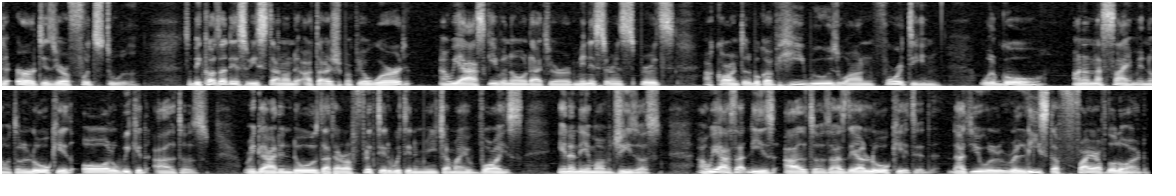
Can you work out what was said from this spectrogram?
the earth is your footstool. So, because of this, we stand on the authorship of your word, and we ask even now that your ministering spirits, according to the book of Hebrews 1 14, will go on an assignment now to locate all wicked altars regarding those that are afflicted within reach of my voice in the name of Jesus. And we ask that these altars, as they are located, that you will release the fire of the Lord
